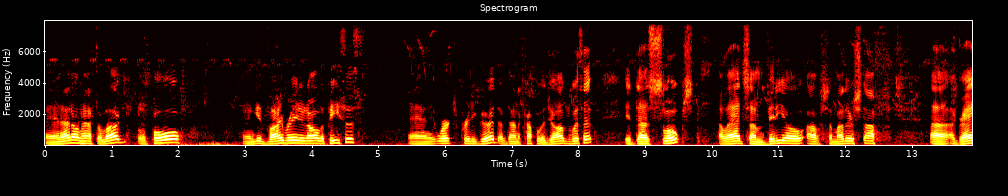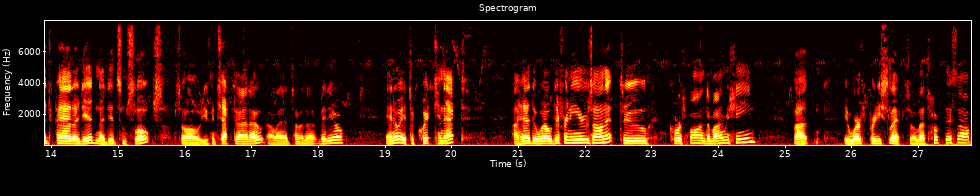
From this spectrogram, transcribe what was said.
and I don't have to lug or pull and get vibrated all the pieces and it works pretty good. I've done a couple of jobs with it. It does slopes. I'll add some video of some other stuff. Uh, a garage pad I did and I did some slopes. So you can check that out. I'll add some of the video. Anyway, it's a quick connect. I had to weld different ears on it to correspond to my machine, but it works pretty slick. So let's hook this up.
